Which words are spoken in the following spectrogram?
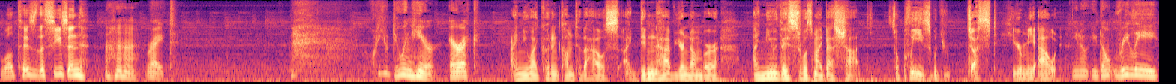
Well, tis the season. Uh-huh, right. What are you doing here, Eric? I knew I couldn't come to the house. I didn't have your number. I knew this was my best shot. So please, would you just hear me out? You know, you don't really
